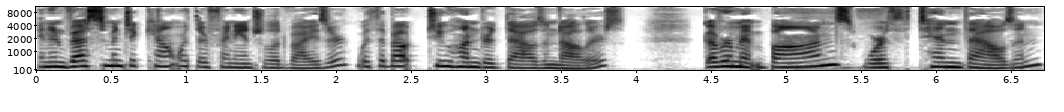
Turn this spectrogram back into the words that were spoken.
an investment account with their financial advisor with about $200,000, government bonds worth 10000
